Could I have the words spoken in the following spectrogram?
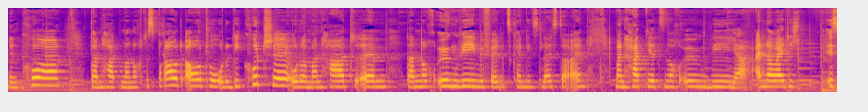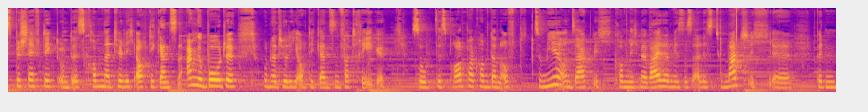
einen Chor, dann hat man noch das Brautauto oder die Kutsche oder man hat ähm, dann noch irgendwie, mir fällt jetzt kein Dienstleister ein, man hat jetzt noch irgendwie, ja, anderweitig ist beschäftigt und es kommen natürlich auch die ganzen Angebote und natürlich auch die ganzen Verträge. So, das Brautpaar kommt dann oft zu mir und sagt, ich komme nicht mehr weiter, mir ist das alles too much, ich äh, bin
